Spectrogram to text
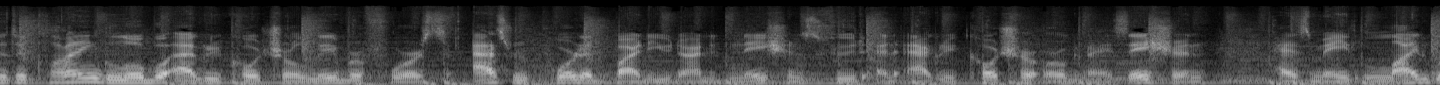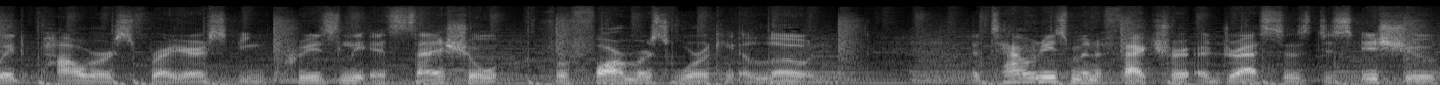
The declining global agricultural labor force, as reported by the United Nations Food and Agriculture Organization, has made lightweight power sprayers increasingly essential for farmers working alone. A Taiwanese manufacturer addresses this issue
